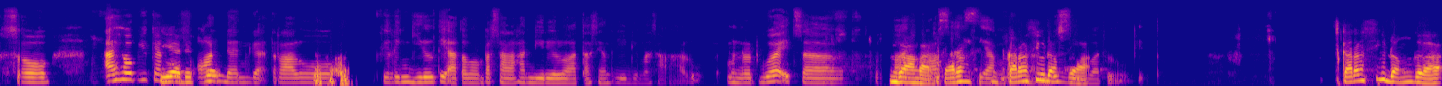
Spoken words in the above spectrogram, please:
So I hope you can yeah, move on dan gak terlalu feeling guilty atau mempersalahkan diri lo atas yang terjadi di masa lalu. Menurut gue it's a enggak enggak sekarang yang sekarang sih udah enggak. Buat lu, gitu. Sekarang sih udah enggak.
